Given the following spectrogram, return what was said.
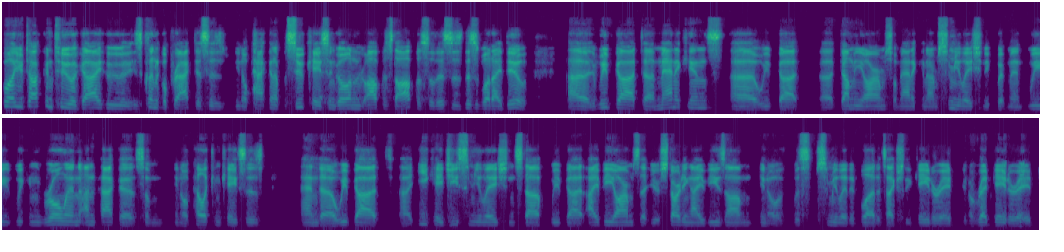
Well, you're talking to a guy who his clinical practice is, you know, packing up a suitcase and going office to office. So this is this is what I do. Uh, we've got uh, mannequins. Uh, we've got uh, dummy arms, so mannequin arm simulation equipment. We we can roll in, unpack uh, some, you know, Pelican cases, and uh, we've got uh, EKG simulation stuff. We've got IV arms that you're starting IVs on, you know, with simulated blood. It's actually Gatorade, you know, red Gatorade.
